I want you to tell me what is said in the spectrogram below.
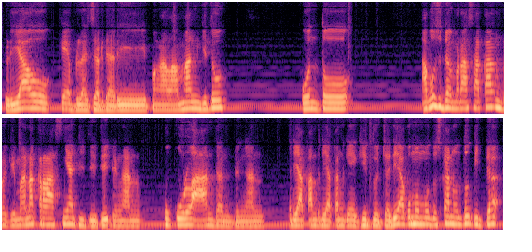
beliau kayak belajar dari pengalaman gitu untuk aku sudah merasakan bagaimana kerasnya dididik dengan pukulan dan dengan teriakan-teriakan kayak gitu. Jadi aku memutuskan untuk tidak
